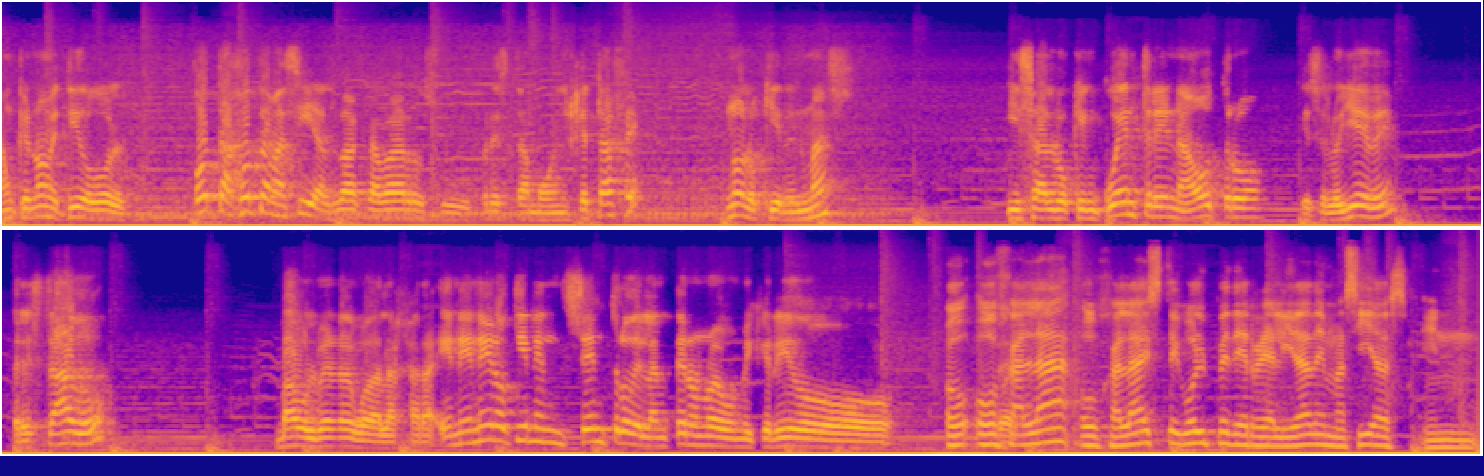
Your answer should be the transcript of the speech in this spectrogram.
aunque no ha metido gol. JJ Macías va a acabar su préstamo en Getafe. No lo quieren más. Y salvo que encuentren a otro que se lo lleve, prestado, va a volver al Guadalajara. En enero tienen centro delantero nuevo, mi querido ojalá, ojalá este golpe de realidad de Macías en,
